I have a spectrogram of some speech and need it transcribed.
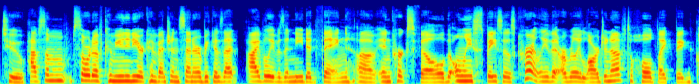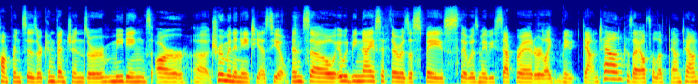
to have some sort of community or convention center because that I believe is a needed thing um, in Kirksville. The only spaces currently that are really large enough to hold like big conferences or conventions or meetings are uh, Truman and ATSU. And so it would be nice if there was a space that was maybe separate or like maybe downtown because I also love downtown.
